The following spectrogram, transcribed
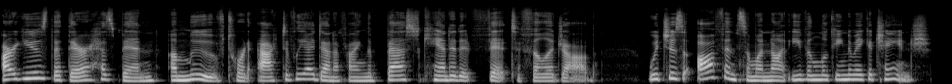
argues that there has been a move toward actively identifying the best candidate fit to fill a job, which is often someone not even looking to make a change.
